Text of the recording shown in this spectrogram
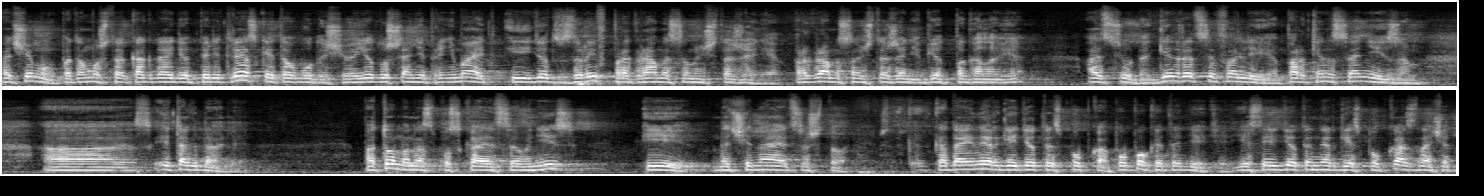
Почему? Потому что, когда идет перетряска этого будущего, ее душа не принимает, и идет взрыв программы самоуничтожения. Программа самоуничтожения бьет по голове, отсюда гидроцефалия, паркинсонизм э, и так далее. Потом она спускается вниз, и начинается что? Когда энергия идет из пупка, пупок – это дети. Если идет энергия из пупка, значит,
